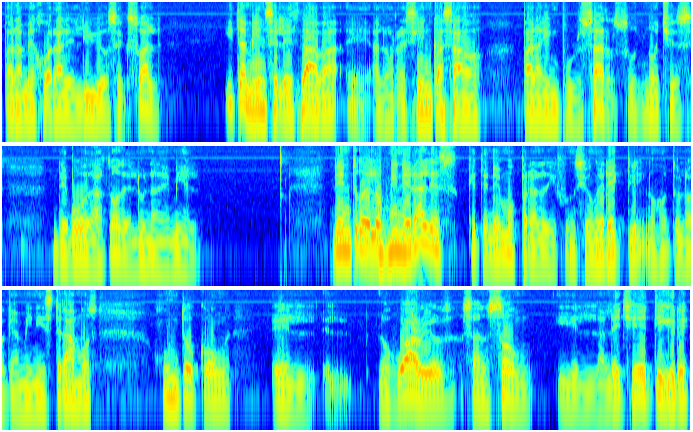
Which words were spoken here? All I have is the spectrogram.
para mejorar el livio sexual y también se les daba eh, a los recién casados para impulsar sus noches de bodas, ¿no? de luna de miel. Dentro de los minerales que tenemos para la disfunción eréctil, nosotros lo que administramos junto con el, los Warriors, Sansón y la leche de tigre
